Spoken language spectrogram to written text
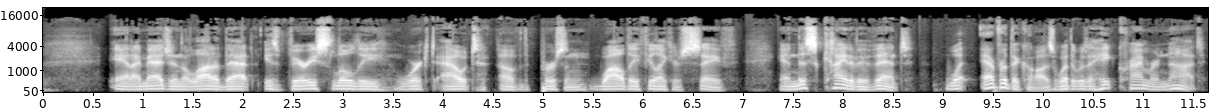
And I imagine a lot of that is very slowly worked out of the person while they feel like they're safe. And this kind of event, whatever the cause, whether it was a hate crime or not,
